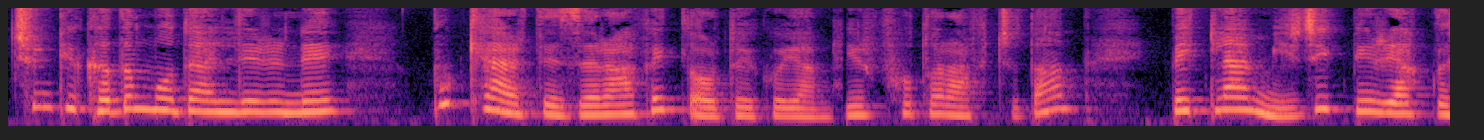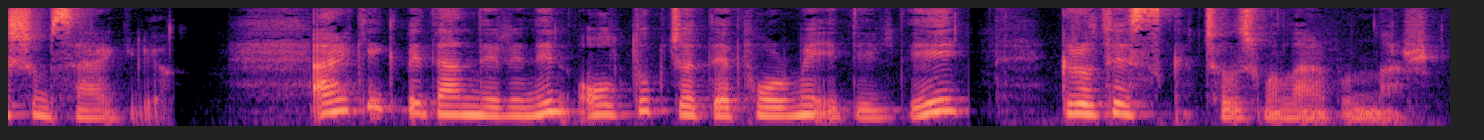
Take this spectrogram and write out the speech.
Çünkü kadın modellerini bu kerte zarafetle ortaya koyan bir fotoğrafçıdan beklenmeyecek bir yaklaşım sergiliyor. Erkek bedenlerinin oldukça deforme edildiği grotesk çalışmalar bunlar.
